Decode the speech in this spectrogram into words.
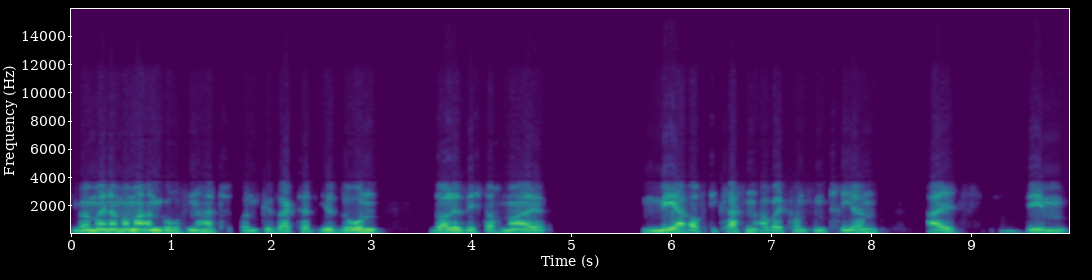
die bei meiner Mama angerufen hat und gesagt hat, ihr Sohn solle sich doch mal mehr auf die Klassenarbeit konzentrieren, als dem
